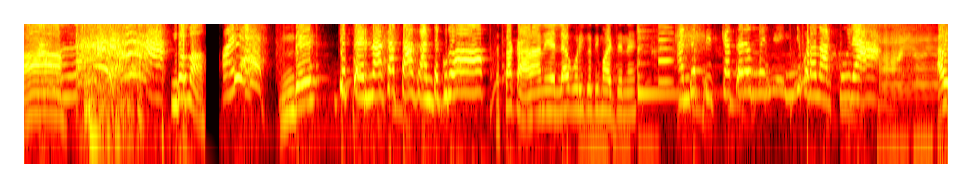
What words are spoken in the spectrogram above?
ആ എന്തമ്മാ കോയേ എന്തേ? ഇജ്ജ് പെരുന്നാക്കത്താ കണ്ടുകൂടോ എത്താ കാണാൻ എല്ലാ കുറിക്കത്തി പിസ്കത്തരൊന്നും ഇവിടെ നടക്കൂല. അത്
